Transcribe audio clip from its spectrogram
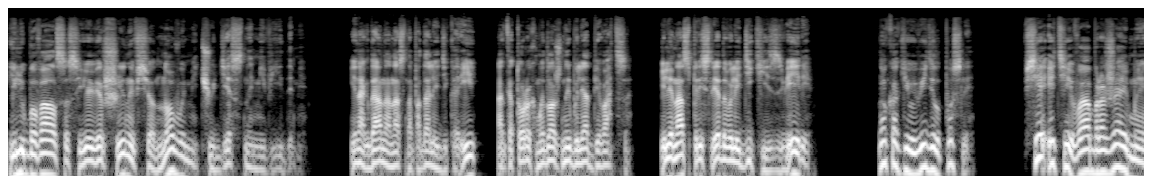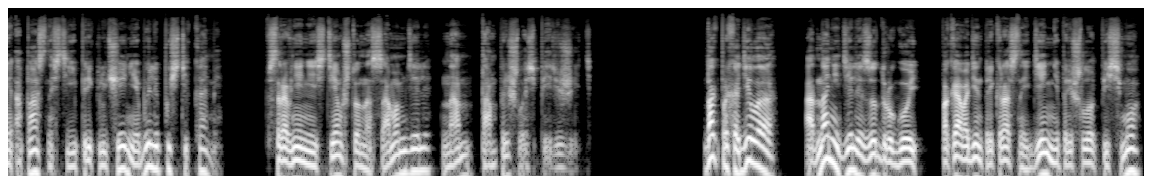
и любовался с ее вершины все новыми чудесными видами. Иногда на нас нападали дикари, от которых мы должны были отбиваться, или нас преследовали дикие звери. Но, как я увидел после, все эти воображаемые опасности и приключения были пустяками в сравнении с тем, что на самом деле нам там пришлось пережить. Так проходила одна неделя за другой, пока в один прекрасный день не пришло письмо,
